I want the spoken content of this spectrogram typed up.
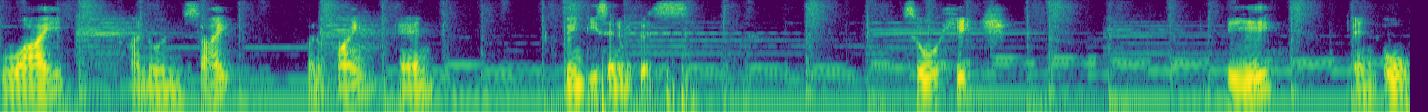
Y unknown side to find and 20 centimeters so H A and O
